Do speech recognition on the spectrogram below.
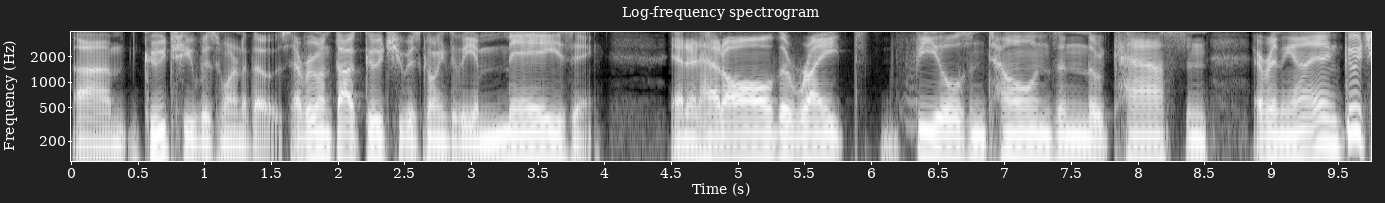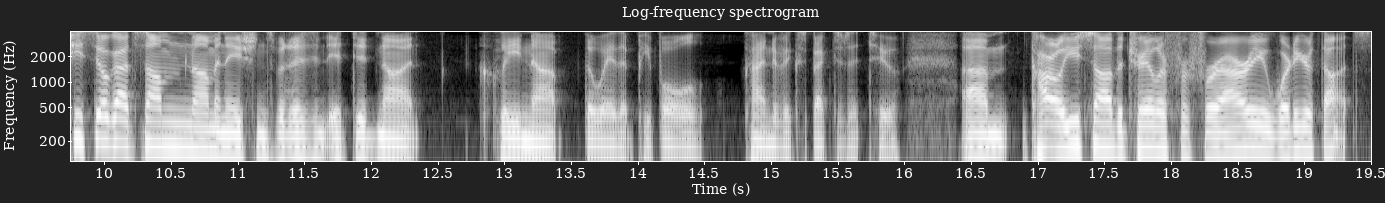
Um, gucci was one of those. Everyone thought gucci was going to be amazing and it had all the right feels and tones and the cast and everything and gucci still got some nominations but it, it did not clean up the way that people kind of expected it to um, carl you saw the trailer for ferrari what are your thoughts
